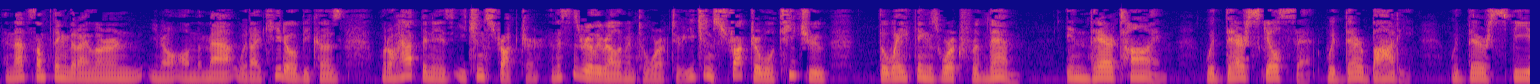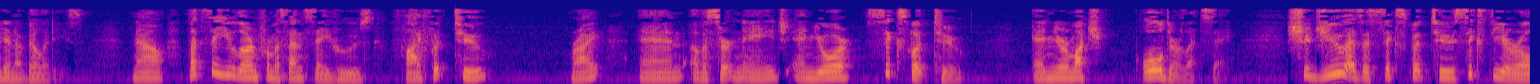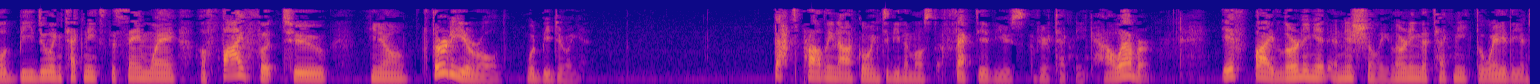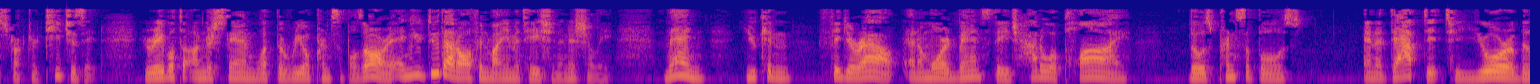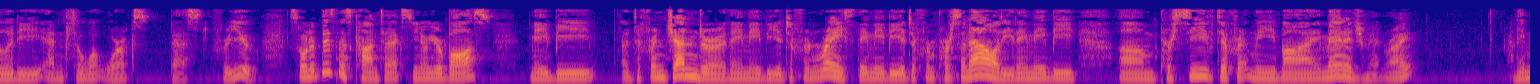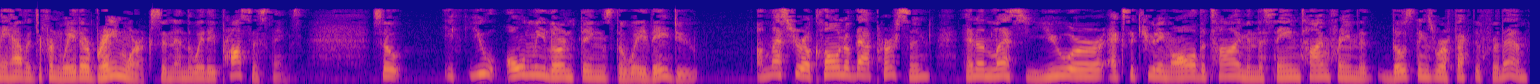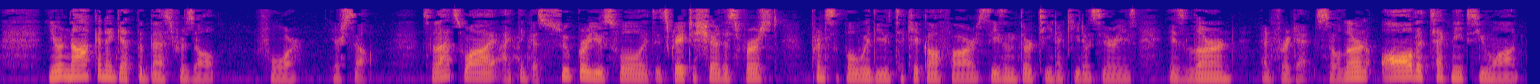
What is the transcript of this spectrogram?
And that's something that I learned, you know, on the mat with Aikido because what will happen is each instructor, and this is really relevant to work too, each instructor will teach you the way things work for them in their time, with their skill set, with their body, with their speed and abilities. Now, let's say you learn from a sensei who's five foot two, right? And of a certain age, and you're six foot two, and you're much older, let's say. Should you, as a six foot two, 60 year old, be doing techniques the same way a five foot two, you know, 30 year old would be doing it? That's probably not going to be the most effective use of your technique. However, if by learning it initially, learning the technique the way the instructor teaches it, you're able to understand what the real principles are, and you do that often by imitation initially, then you can figure out at a more advanced stage how to apply those principles and adapt it to your ability and to what works best for you. So in a business context, you know, your boss may be a different gender, they may be a different race, they may be a different personality, they may be um, perceived differently by management, right? They may have a different way their brain works and, and the way they process things. So if you only learn things the way they do, unless you're a clone of that person and unless you are executing all the time in the same time frame that those things were effective for them, you're not going to get the best result for yourself. So that's why I think it's super useful. It's great to share this first principle with you to kick off our season 13 Aikido series is learn and forget. So learn all the techniques you want,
